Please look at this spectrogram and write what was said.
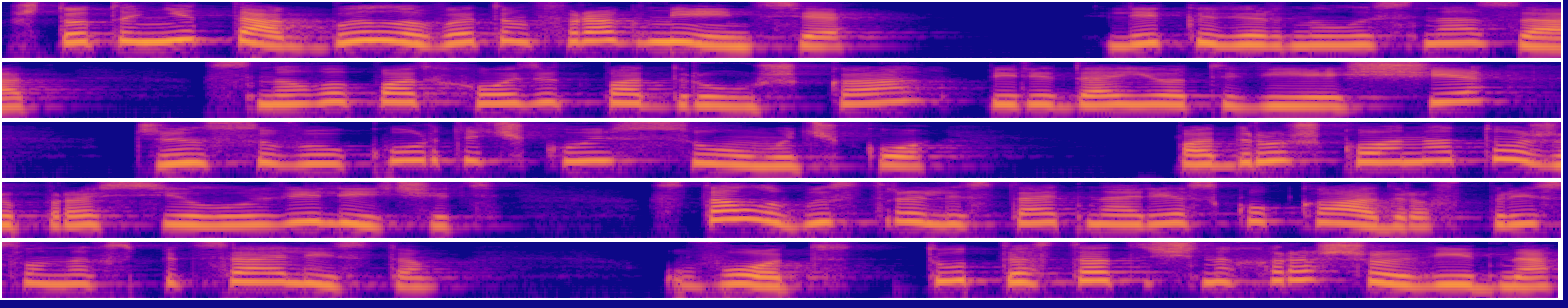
что-то не так было в этом фрагменте. Лика вернулась назад – Снова подходит подружка, передает вещи, джинсовую курточку и сумочку. Подружку она тоже просила увеличить. Стала быстро листать нарезку кадров, присланных специалистом. Вот, тут достаточно хорошо видно.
